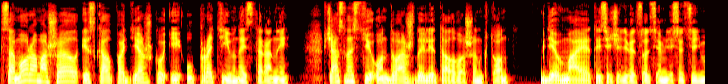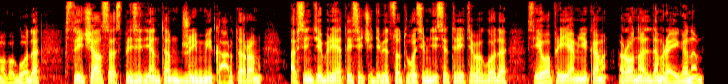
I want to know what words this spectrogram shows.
Самора Машел искал поддержку и у противной стороны. В частности, он дважды летал в Вашингтон, где в мае 1977 года встречался с президентом Джимми Картером, а в сентябре 1983 года с его преемником Рональдом Рейганом.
